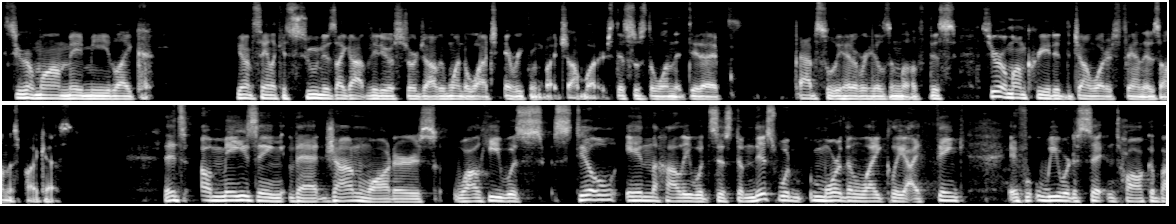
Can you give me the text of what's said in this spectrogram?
Serial Mom made me like, you know what I'm saying? Like as soon as I got video store job, I wanted to watch everything by John Waters. This was the one that did. I absolutely head over heels in love. This Serial Mom created the John Waters fan that is on this podcast. It's amazing that John Waters, while he was still in the Hollywood system, this would more than likely, I think, if we were to sit and talk about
